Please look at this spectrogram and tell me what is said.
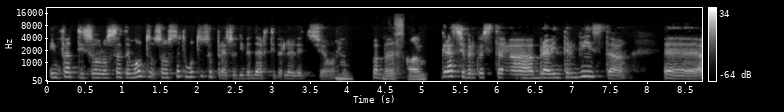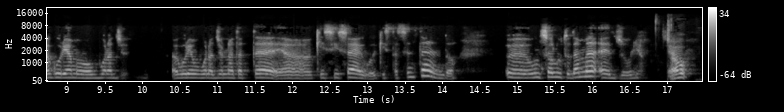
infatti sono state molto, sono stato molto sorpreso di vederti per le elezioni. Mm, Va bene. so. Grazie per questa breve intervista. Eh, auguriamo buona, auguriamo buona giornata a te e a chi si segue, chi sta sentendo. Eh, un saluto da me e Giulio. Ciao. Ciao.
